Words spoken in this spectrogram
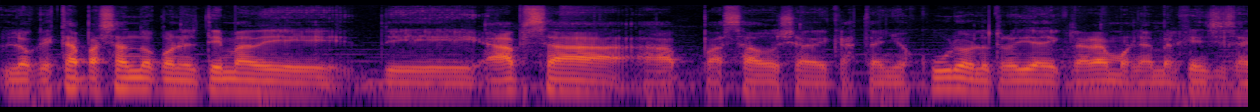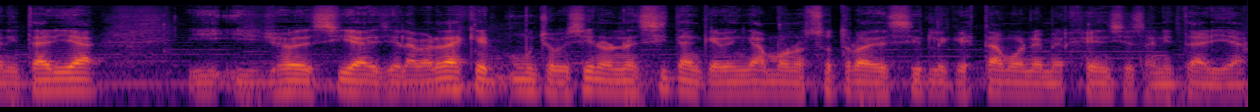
Lo que está pasando con el tema de, de APSA ha pasado ya de castaño oscuro. El otro día declaramos la emergencia sanitaria y, yo decía, decía, la verdad es que muchos vecinos necesitan que vengamos nosotros a decirle que estamos en emergencia sanitaria.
